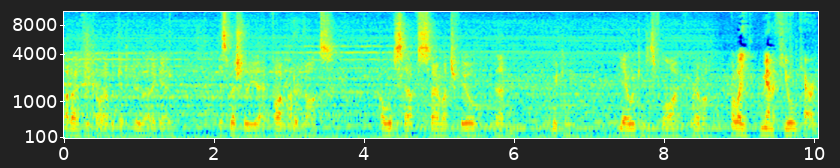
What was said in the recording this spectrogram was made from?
I don't think I'll ever get to do that again, especially at 500 knots. I would just have so much fuel that we can, yeah, we can just fly forever. Probably the amount of fuel carry.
